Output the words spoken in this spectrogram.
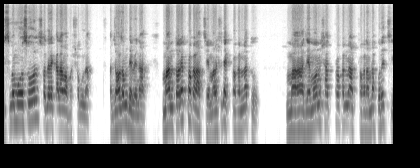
ইসমে মৌসুল সদরে কালাম আবশ্যক না। জজম দেবে না। মান তো অনেক প্রকার আছে মান শুধু এক প্রকার না তো। মা যেমন সাত প্রকার না আট প্রকার আমরা করেছি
